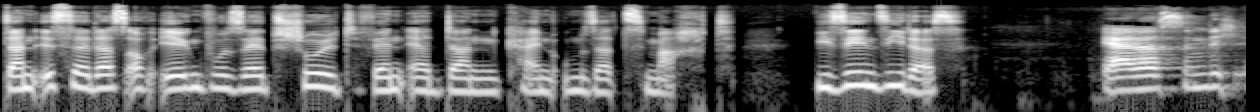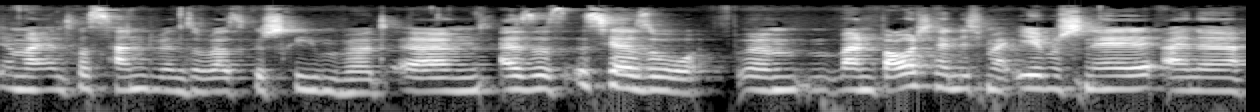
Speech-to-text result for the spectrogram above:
dann ist er das auch irgendwo selbst schuld, wenn er dann keinen Umsatz macht. Wie sehen Sie das? Ja, das finde ich immer interessant, wenn sowas geschrieben wird. Ähm, also es ist ja so, ähm, man baut ja nicht mal eben schnell eine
